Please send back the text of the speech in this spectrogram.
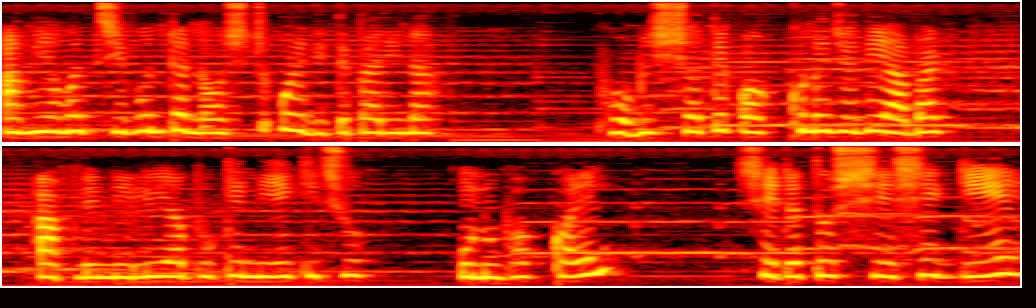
আমি আমার জীবনটা নষ্ট করে দিতে পারি না। ভবিষ্যতে কখনো যদি আবার আপনি নীলি আপুকে নিয়ে কিছু অনুভব করেন সেটা তো শেষে গিয়ে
